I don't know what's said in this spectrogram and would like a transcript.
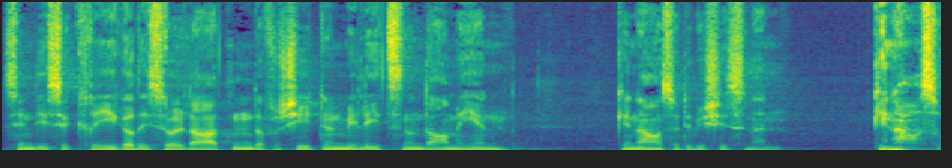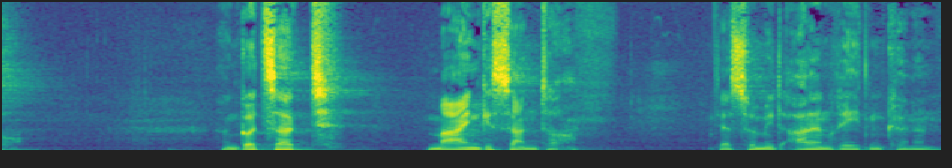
sind diese Krieger, die Soldaten der verschiedenen Milizen und Armeen genauso die Beschissenen. Genauso. Und Gott sagt, mein Gesandter, der soll mit allen reden können.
